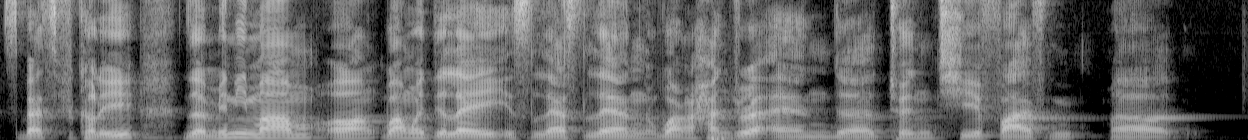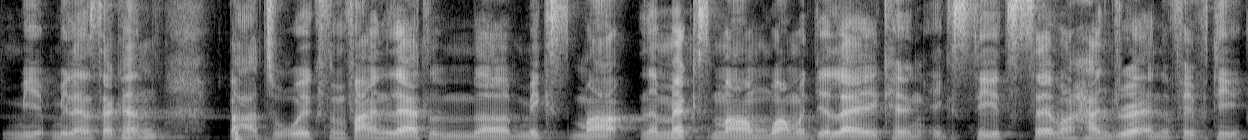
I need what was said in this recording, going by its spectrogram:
Specifically, the minimum uh, one-way delay is less than 125 uh, millisecond, but we can find that the, mix the maximum one-way delay can exceed 750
